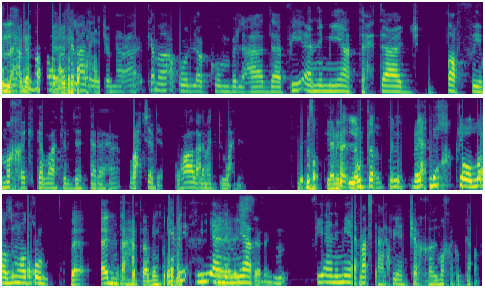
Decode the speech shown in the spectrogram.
كل حاجة. بالعادة يا جماعة. كما أقول لكم بالعادة في أنميات تحتاج تطفي مخك قبل ما تبدأ تتابعها وراح تبدأ وهذا يبدو واحدة. بالظبط يعني لو انت ريحت مخك والله العظيم هتخرج بأجدع حتى ممكن يعني في آه، انميات السنة. في انميات ما فيها تشغل مخك قدامك.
